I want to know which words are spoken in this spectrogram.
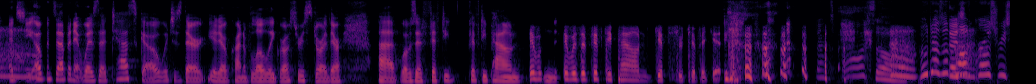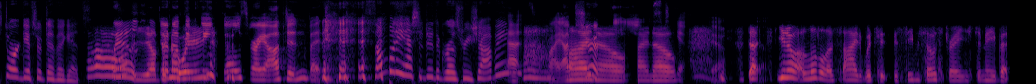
And she opens up, and it was a Tesco, which is their you know kind of lowly grocery store. There, uh, what was it, 50, 50 pound? It, was- it was a 50 pound gift certificate. That's awesome. Who doesn't There's- love grocery store gift certificates? oh, Well, yeah, the Don't know if the queen. queen goes very often, but Somebody has to do the grocery shopping. that's right. I'm I sure. know. I know. Yeah, yeah. That, You know, a little aside, which it, it seems so strange to me, but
